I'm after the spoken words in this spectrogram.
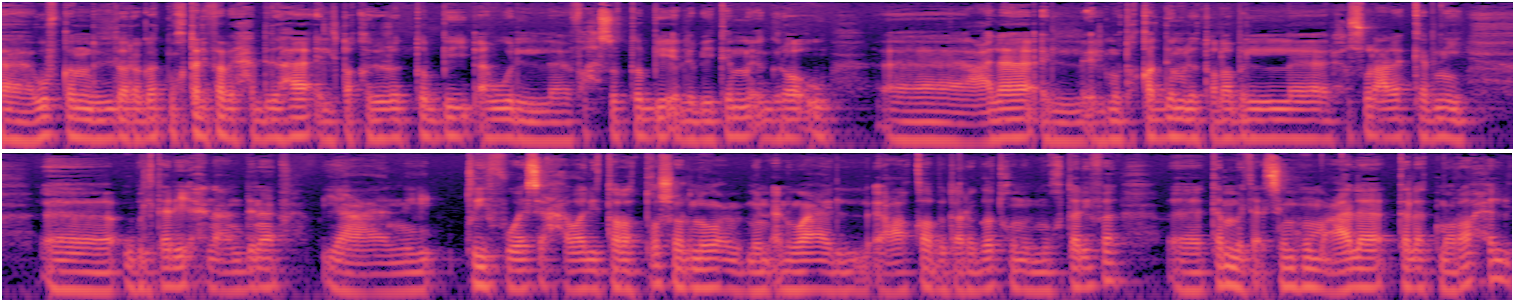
وفقا لدرجات مختلفة بيحددها التقرير الطبي أو الفحص الطبي اللي بيتم إجراؤه على المتقدم لطلب الحصول على الكارنيه وبالتالي إحنا عندنا يعني طيف واسع حوالي 13 نوع من أنواع الإعاقة بدرجاتهم المختلفة تم تقسيمهم على ثلاث مراحل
